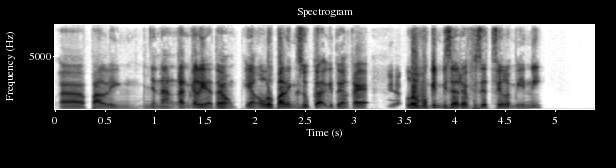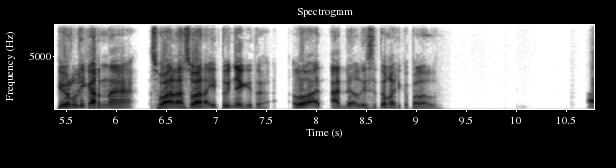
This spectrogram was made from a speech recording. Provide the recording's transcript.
uh, paling menyenangkan kali ya atau yang yang lu paling suka gitu yang kayak ya. lu mungkin bisa revisit film ini purely karena suara-suara itunya gitu. Lu ada list itu nggak di kepala lu? Ah,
